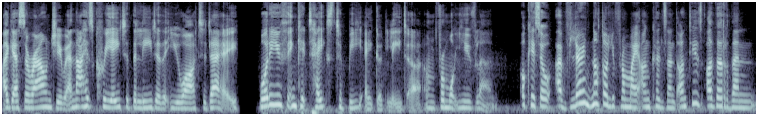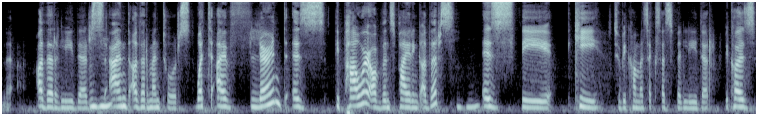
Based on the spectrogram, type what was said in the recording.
I guess, around you, and that has created the leader that you are today. What do you think it takes to be a good leader, and um, from what you've learned? Okay so i've learned not only from my uncles and aunties other than other leaders mm-hmm. and other mentors what i've learned is the power of inspiring others mm-hmm. is the key to become a successful leader because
